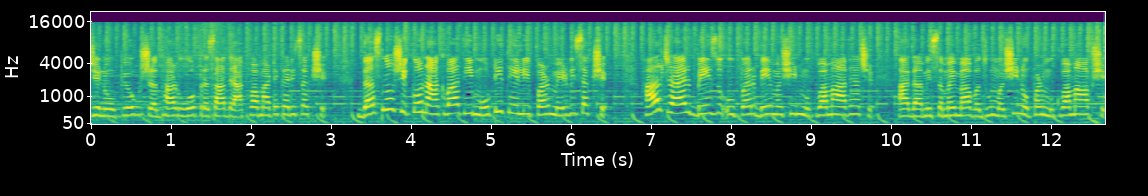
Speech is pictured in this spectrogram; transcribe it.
જેનો ઉપયોગ શ્રદ્ધાળુઓ પ્રસાદ રાખવા માટે કરી શકશે. દસનો સિક્કો નાખવાથી મોટી થેલી પણ મેળવી શકશે. હાલ ટ્રાયલ બેઝ ઉપર બે મશીન મૂકવામાં આવ્યા છે. આગામી સમયમાં વધુ મશીનો પણ મૂકવામાં આવશે.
